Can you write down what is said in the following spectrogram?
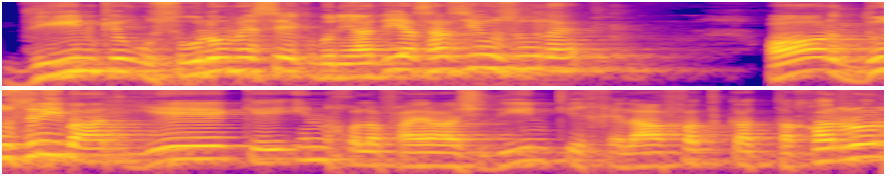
دین کے اصولوں میں سے ایک بنیادی اثاثی اصول ہے۔ اور دوسری بات یہ کہ ان خلفۂ راشدین کی خلافت کا تقرر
